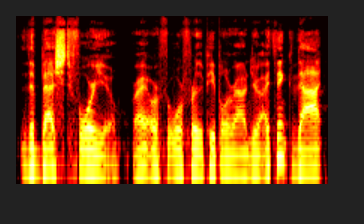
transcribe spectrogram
the best for you, right, or for, or for the people around you. I think that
